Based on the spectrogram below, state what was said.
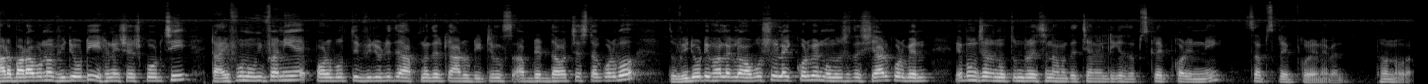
আর বাড়াবো না ভিডিওটি এখানে শেষ করছি। টাইফুন, উইফা নিয়ে পরবর্তী ভিডিওটিতে আপনাদেরকে আরও ডিটেলস আপডেট দেওয়ার চেষ্টা করব। তো ভিডিওটি ভালো লাগলে অবশ্যই লাইক করবেন, বন্ধুদের সাথে শেয়ার করবেন। এবং যারা নতুন রয়েছেন, আমাদের চ্যানেলটিকে সাবস্ক্রাইব করেননি সাবস্ক্রাইব করে নেবেন। ধন্যবাদ।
